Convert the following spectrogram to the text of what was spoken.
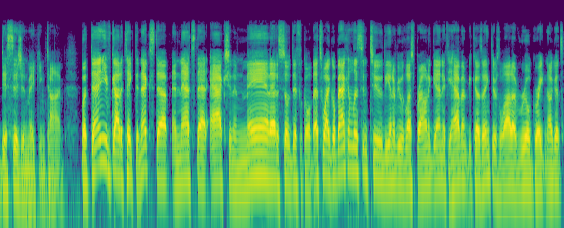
decision making time. But then you've got to take the next step, and that's that action. And man, that is so difficult. That's why I go back and listen to the interview with Les Brown again if you haven't, because I think there's a lot of real great nuggets.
